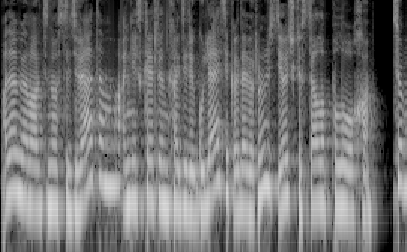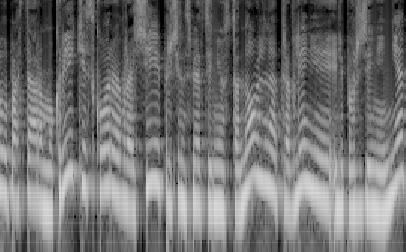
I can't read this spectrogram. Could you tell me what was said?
Она умерла в 99-м, они с Кэтлин ходили гулять, и когда вернулись, девочке стало плохо. Все было по-старому. Крики, скорая, врачи, причина смерти не установлена, отравления или повреждений нет.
